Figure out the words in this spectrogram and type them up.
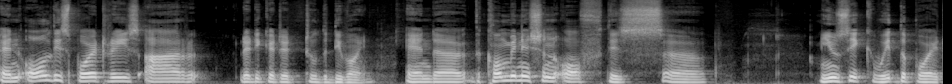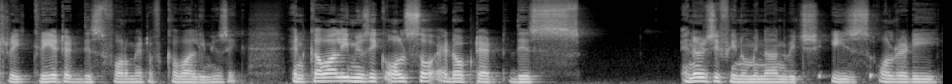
And all these poetries are dedicated to the divine. And uh, the combination of this uh, music with the poetry created this format of Qawwali music. And Qawwali music also adopted this energy phenomenon which is already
